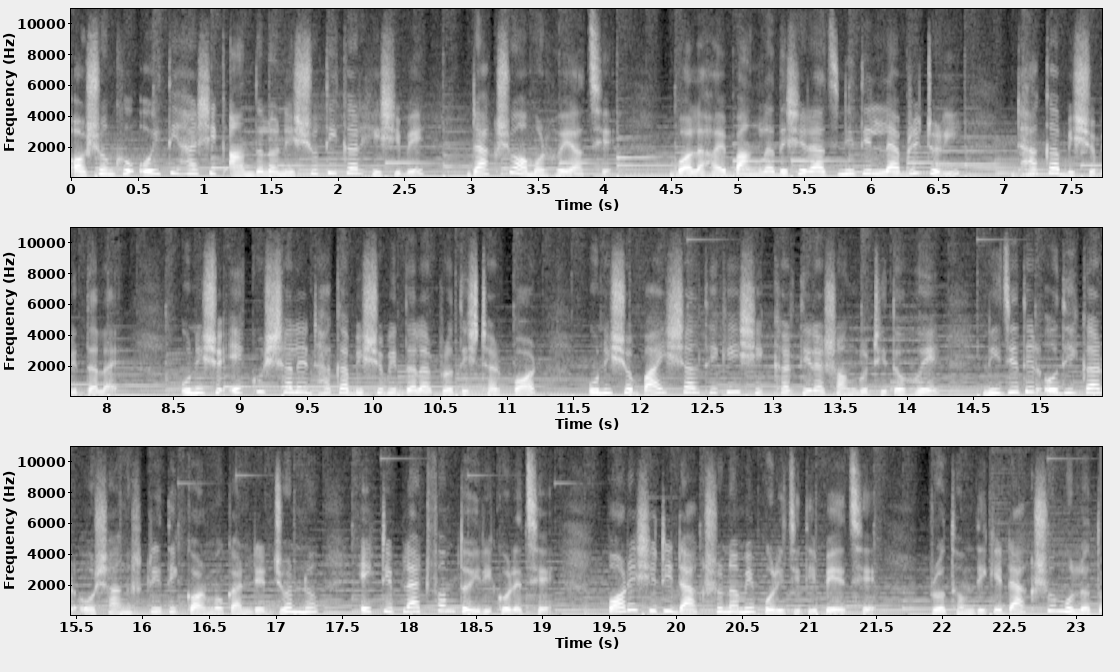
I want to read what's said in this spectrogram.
অসংখ্য ঐতিহাসিক আন্দোলনের সূতিকার হিসেবে ডাকসু অমর হয়ে আছে। বলা হয় বাংলাদেশের রাজনীতির ল্যাবরেটরি, ঢাকা বিশ্ববিদ্যালয়। উনিশশো একুশ সালে ঢাকা বিশ্ববিদ্যালয় প্রতিষ্ঠার পর উনিশশো বাইশ সাল থেকেই শিক্ষার্থীরা সংগঠিত হয়ে নিজেদের অধিকার ও সাংস্কৃতিক কর্মকাণ্ডের জন্য একটি প্ল্যাটফর্ম তৈরি করেছে। পরে সেটি ডাকসু নামে পরিচিতি পেয়েছে। প্রথম দিকে ডাকসু মূলত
